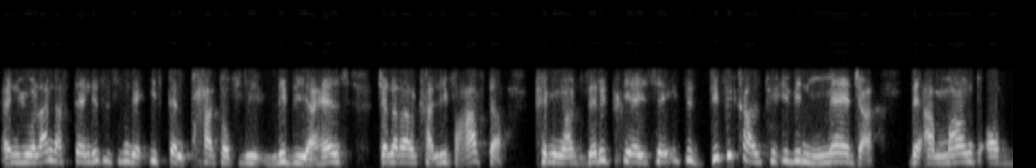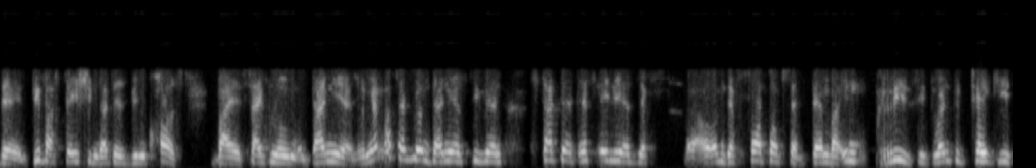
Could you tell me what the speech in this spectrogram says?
And you will understand this is in the eastern part of Libya. Hence, General Khalifa Haftar coming out very clear. He said it is difficult to even measure the amount of the devastation that has been caused by Cyclone Daniel. Remember, Cyclone Daniel, Stephen, started as early as the uh, on the 4th of September in Greece. It went to Turkey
